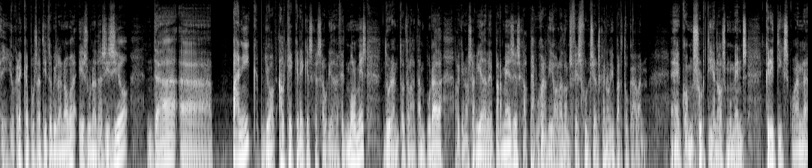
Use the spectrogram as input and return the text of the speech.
Eh, Jo crec que posar Tito Vilanova és una decisió de eh, pànic. Jo el que crec és que s'hauria d'haver fet molt més durant tota la temporada. El que no s'havia d'haver permès és que el Pep Guardiola doncs, fes funcions que no li pertocaven eh, com sortien els moments crítics quan eh,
